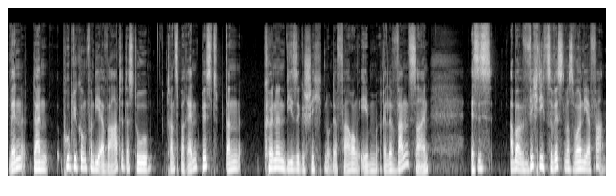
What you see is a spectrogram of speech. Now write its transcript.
wenn dein Publikum von dir erwartet, dass du transparent bist, dann können diese Geschichten und Erfahrungen eben relevant sein. Es ist aber wichtig zu wissen, was wollen die erfahren.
